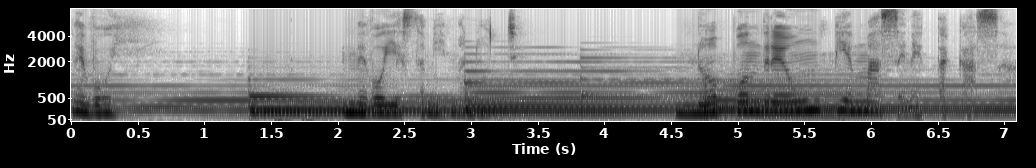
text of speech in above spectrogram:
Me voy. Me voy esta misma noche. No pondré un pie más en esta casa.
